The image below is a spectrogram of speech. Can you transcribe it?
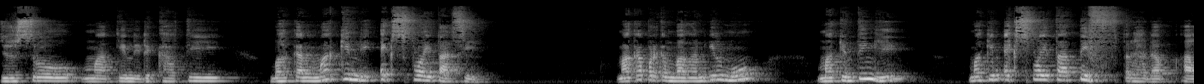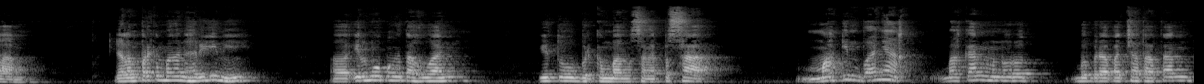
justru makin didekati, bahkan makin dieksploitasi. Maka perkembangan ilmu makin tinggi, makin eksploitatif terhadap alam. Dalam perkembangan hari ini, uh, ilmu pengetahuan itu berkembang sangat pesat, makin banyak Bahkan menurut beberapa catatan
